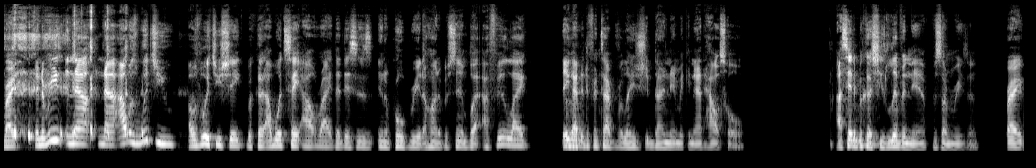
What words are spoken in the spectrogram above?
Right? And the reason now, now I was with you. I was with you, Shake, because I would say outright that this is inappropriate, hundred percent. But I feel like they got uh-huh. a different type of relationship dynamic in that household. I said it because mm-hmm. she's living there for some reason, right?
